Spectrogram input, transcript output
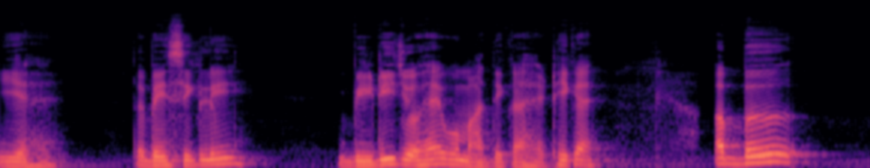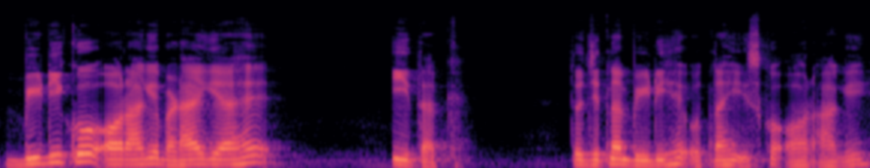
ये है। तो बेसिकली बी डी जो है वो माध्यिका है। ठीक है? अब बीडी को और आगे बढ़ाया गया है ई तक। तो जितना बीडी है, उतना ही इसको और आगे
